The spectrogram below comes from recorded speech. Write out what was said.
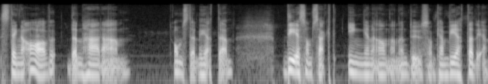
stänga av den här um, omständigheten. Det är som sagt ingen annan än du som kan veta det.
